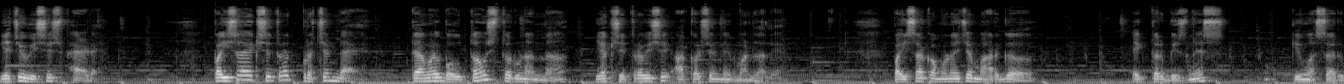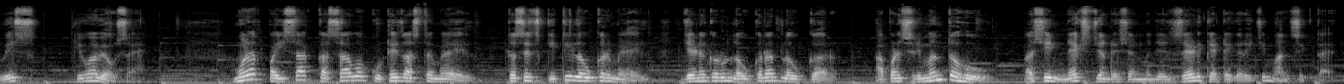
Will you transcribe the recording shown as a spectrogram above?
याचे विशेष फॅड आहे. पैसा या क्षेत्रात प्रचंड आहे. त्यामुळे बहुतांश तरुणांना या क्षेत्राविषयी आकर्षण निर्माण झाले आहे पैसा कमवण्याचे मार्ग एकतर बिझनेस किंवा सर्व्हिस किंवा व्यवसाय. मुळात पैसा कसा व कुठे जास्त मिळेल तसेच किती लवकर मिळेल जेणेकरून लवकरात लवकर आपण श्रीमंत होऊ अशी नेक्स्ट जनरेशन म्हणजे झेड कॅटेगरीची मानसिकता आहे.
